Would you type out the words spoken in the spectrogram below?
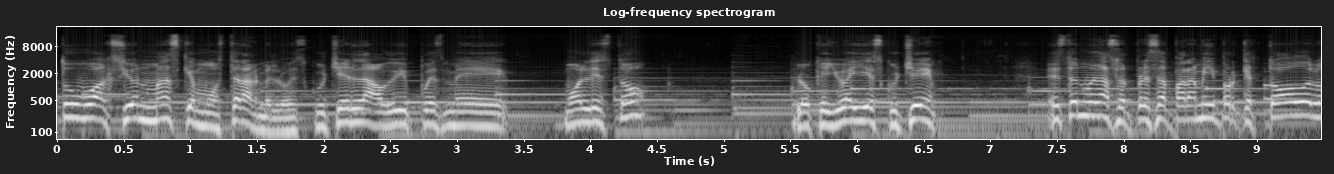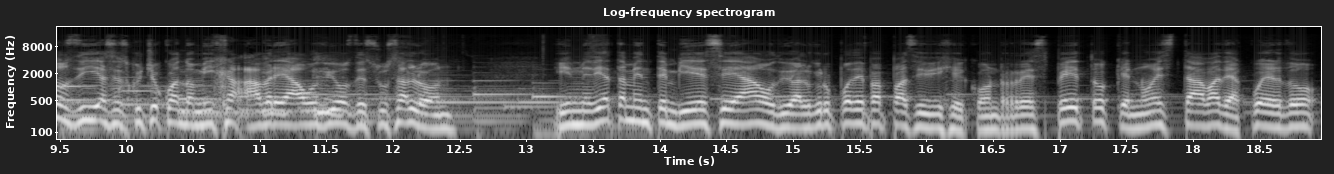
tuvo acción más que mostrármelo. Escuché el audio y pues me molestó lo que yo ahí escuché. Esto no era sorpresa para mí porque todos los días escucho cuando mi hija abre audios de su salón. Inmediatamente envié ese audio al grupo de papás y dije con respeto que no estaba de acuerdo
